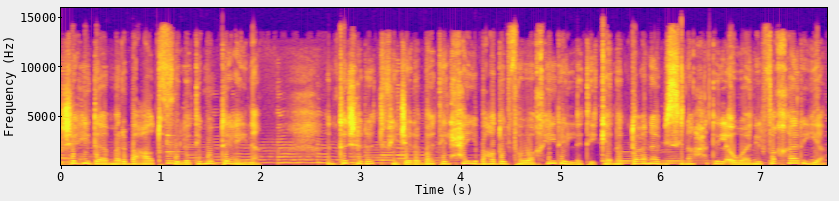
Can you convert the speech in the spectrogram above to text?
شهد مربع طفولة مبدعين. انتشرت في جنبات الحي بعض الفواخير التي كانت تعنى بصناعة الأواني الفخارية.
